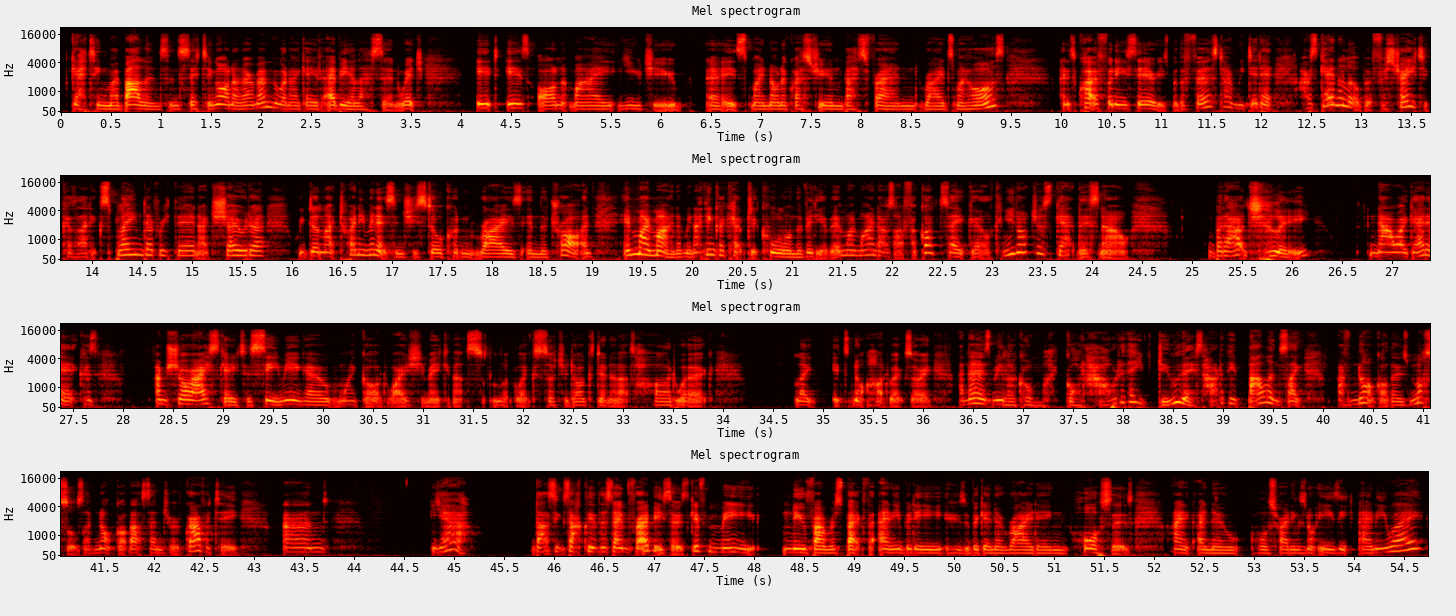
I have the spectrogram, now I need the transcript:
getting my balance and sitting on. And I remember when I gave Ebby a lesson, which it is on my YouTube. Uh, it's my non equestrian best friend rides my horse and it's quite a funny series. But the first time we did it, I was getting a little bit frustrated because I'd explained everything, I'd showed her, we'd done like 20 minutes and she still couldn't rise in the trot. And in my mind, I mean, I think I kept it cool on the video, but in my mind, I was like, for God's sake, girl, can you not just get this now? But actually, now I get it because I'm sure ice skaters see me and go, oh my God, why is she making that look like such a dog's dinner? That's hard work like it's not hard work sorry and there's me like oh my god how do they do this how do they balance like i've not got those muscles i've not got that center of gravity and yeah that's exactly the same for Ebby. So it's given me newfound respect for anybody who's a beginner riding horses. I, I know horse riding is not easy anyway,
